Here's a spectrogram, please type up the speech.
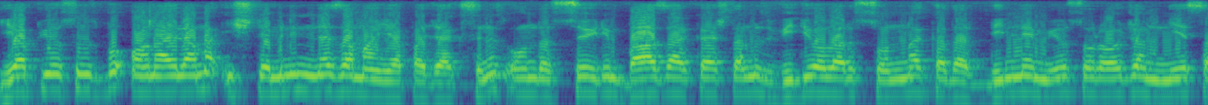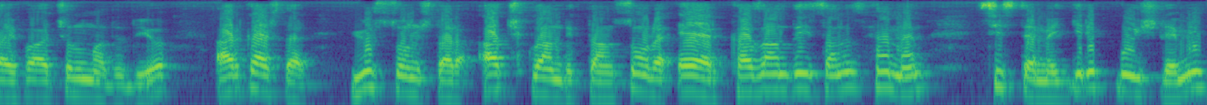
yapıyorsunuz. Bu onaylama işlemini ne zaman yapacaksınız? Onu da söyleyeyim. Bazı arkadaşlarımız videoları sonuna kadar dinlemiyor. Sonra hocam niye sayfa açılmadı diyor. Arkadaşlar yurt sonuçları açıklandıktan sonra eğer kazandıysanız hemen sisteme girip bu işlemi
